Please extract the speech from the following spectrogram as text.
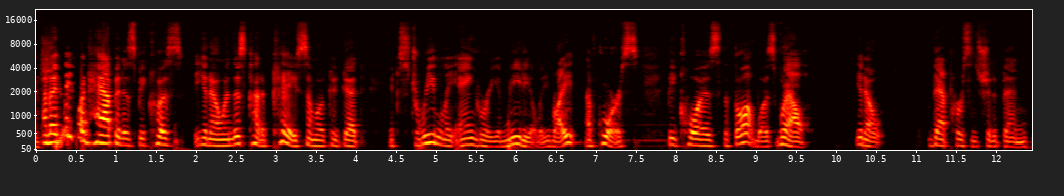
And, and she, i think what happened is because you know in this kind of case someone could get extremely angry immediately right? Of course because the thought was well you know that person should have been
